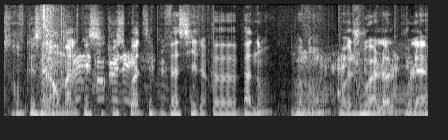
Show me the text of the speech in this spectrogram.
Je trouve que c'est normal que si tu squats c'est plus facile. Euh, bah non, non, non. On joue à LoL poulet.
